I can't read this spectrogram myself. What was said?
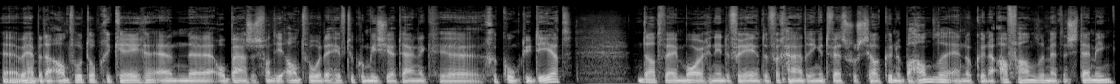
we hebben daar antwoord op gekregen... en op basis van die antwoorden heeft de commissie uiteindelijk geconcludeerd dat wij morgen in de Verenigde Vergadering het wetsvoorstel kunnen behandelen... en ook kunnen afhandelen met een stemming.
